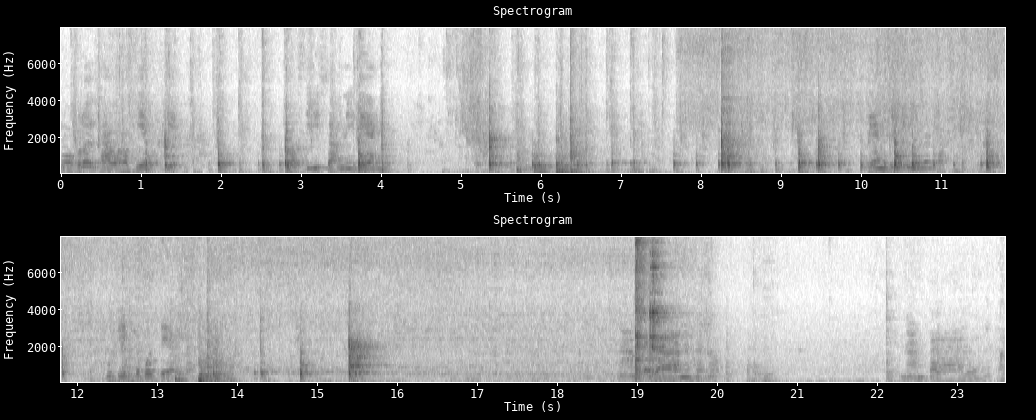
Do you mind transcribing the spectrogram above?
บอกเลยค่ะว่าเอาเผ็ดเผ็ดเอาสีสันนี่แดงแดงจริงๆเลยค่ะบุเพ็ดกับบัแสบค่ะน้ำปลาร้านะ ค่ะเนาะน้ำปลาร้าลงเลยค่ะ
